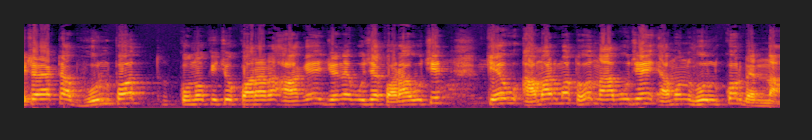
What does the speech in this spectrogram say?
এটা একটা ভুল পথ। কোনো কিছু করার আগে জেনে বুঝে করা উচিত। কেউ আমার মতো না বুঝে এমন ভুল করবেন না।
